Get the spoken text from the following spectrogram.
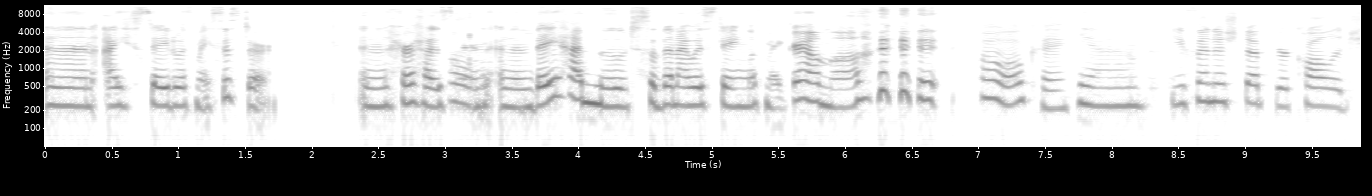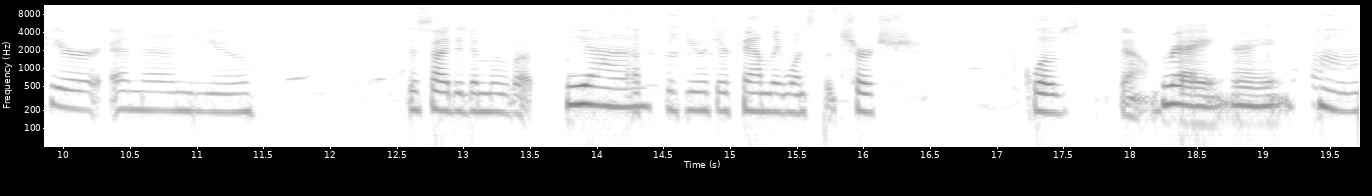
and then I stayed with my sister and her husband, and then they had moved. So then I was staying with my grandma. oh, okay. yeah, You finished up your college here, and then you decided to move up yeah, to be with your family once the church closed down. right, right. Hmm.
